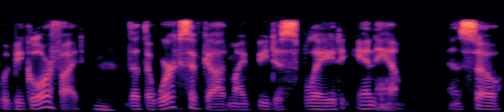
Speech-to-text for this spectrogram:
would be glorified, mm. that the works of God might be displayed in him. And so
